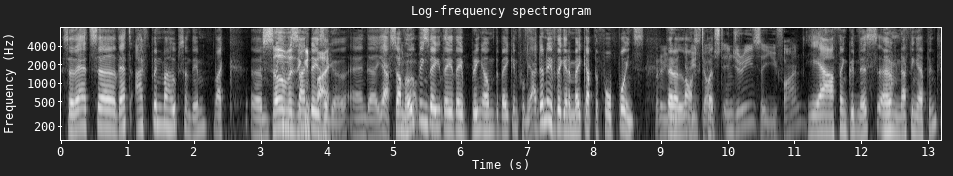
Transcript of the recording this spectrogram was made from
So that's uh, that's I've pinned my hopes on them like um, two Silva's Sundays ago, and uh, yeah, so I'm Love hoping they, they, they bring home the bacon for me. I don't know if they're going to make up the four points But have you, that are have you lost, but dodged injuries? Are you fine? yeah, thank goodness, um, nothing happened.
